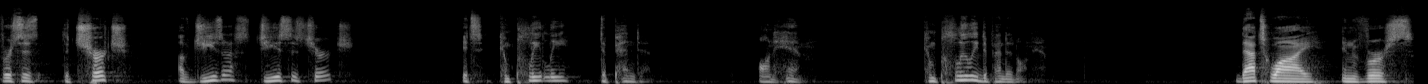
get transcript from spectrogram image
Versus the church of Jesus, Jesus' church, it's completely dependent on Him. Completely dependent on Him. That's why in verse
